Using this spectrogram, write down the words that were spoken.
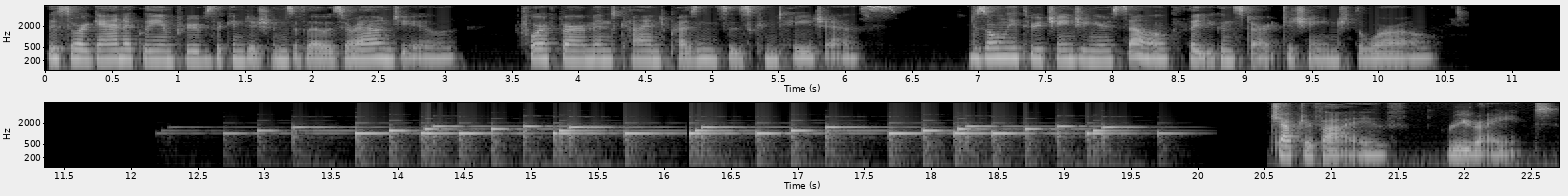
This organically improves the conditions of those around you, for a firm and kind presence is contagious. It is only through changing yourself that you can start to change the world. Chapter 5 Rewrite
